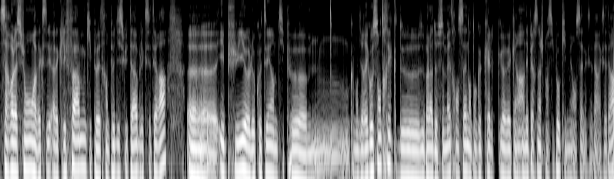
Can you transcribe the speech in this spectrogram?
sa relation avec, avec les femmes qui peut être un peu discutable, etc. Euh, et puis euh, le côté un petit peu, comment dire, égocentrique de, voilà, de se mettre en scène en tant que avec un, un des personnages principaux qui met en scène, etc. etc.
